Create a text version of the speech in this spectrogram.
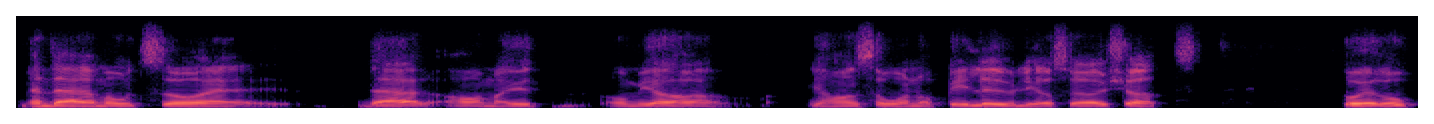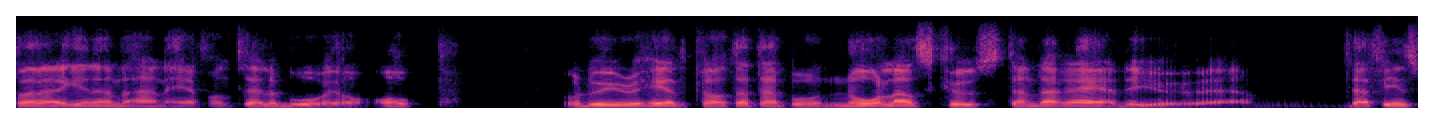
Men däremot så eh, där har man ju, om jag, jag har en son uppe i Luleå så har jag kört på Europavägen ända här ner från Trelleborg och upp och då är det helt klart att där på Norrlandskusten där är det ju eh, där finns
